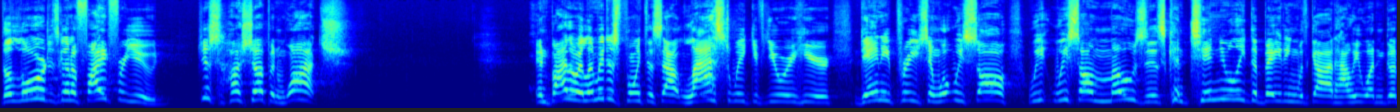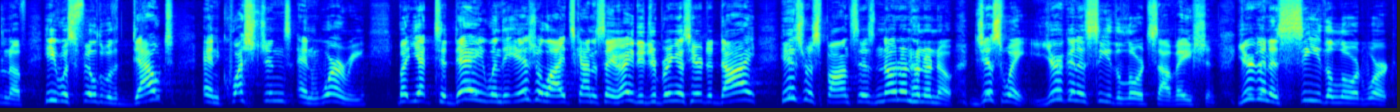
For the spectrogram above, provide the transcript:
The Lord is going to fight for you. Just hush up and watch. And by the way, let me just point this out. Last week, if you were here, Danny preached, and what we saw, we, we saw Moses continually debating with God how he wasn't good enough. He was filled with doubt and questions and worry. But yet today, when the Israelites kind of say, Hey, did you bring us here to die? His response is, No, no, no, no, no. Just wait. You're going to see the Lord's salvation. You're going to see the Lord work.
